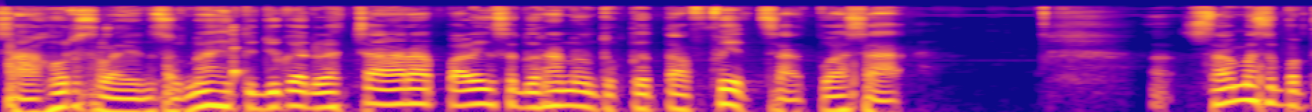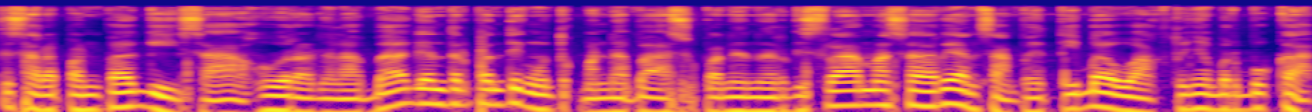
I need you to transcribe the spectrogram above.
Sahur selain sunnah itu juga adalah cara paling sederhana untuk tetap fit saat puasa. Sama seperti sarapan pagi, sahur adalah bagian terpenting untuk menambah asupan energi selama seharian sampai tiba waktunya berbuka.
